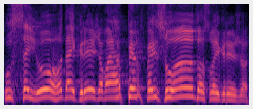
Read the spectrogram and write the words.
O Senhor da igreja vai aperfeiçoando a sua igreja.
